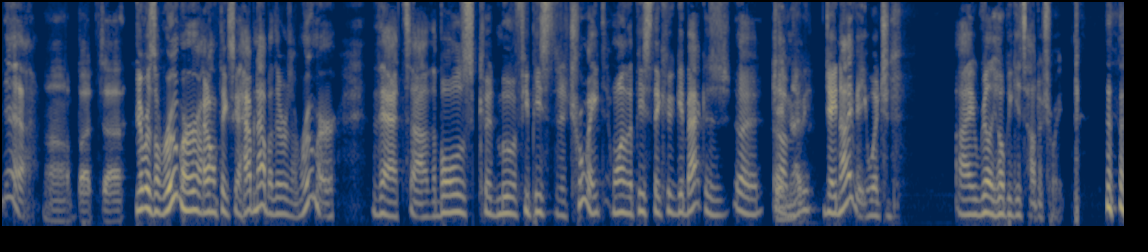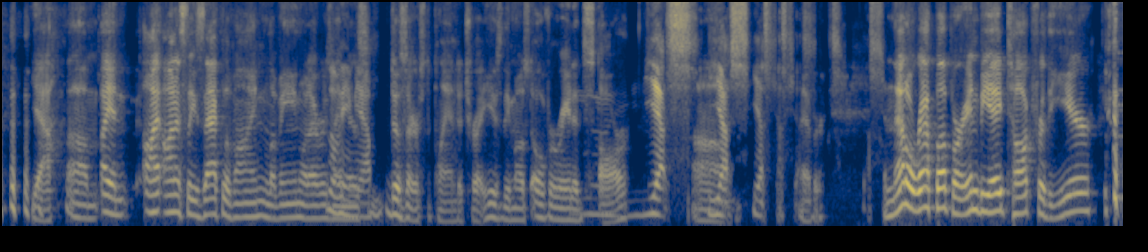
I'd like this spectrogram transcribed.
Yeah. Uh, but uh, There was a rumor, I don't think it's going to happen now, but there was a rumor that uh, the Bulls could move a few pieces to Detroit. One of the pieces they could get back is uh, Jaden um, Ivey, which I really hope he gets out of Detroit. Yeah. Um, I, and I honestly, Zach LaVine, LaVine, whatever his LaVine, name is, yeah. deserves to play in Detroit. He's the most overrated star Yes. Um, yes. Yes. Yes. Yes. ever. Yes. And that'll wrap up our NBA talk for the year.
